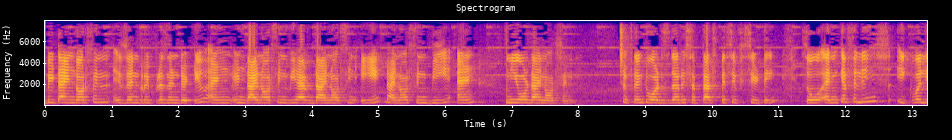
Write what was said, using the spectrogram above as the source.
beta endorphin is an representative and in dynorphin we have dynorphin a dynorphin b and neodynorphin shifting towards the receptor specificity. So enkephalins equally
